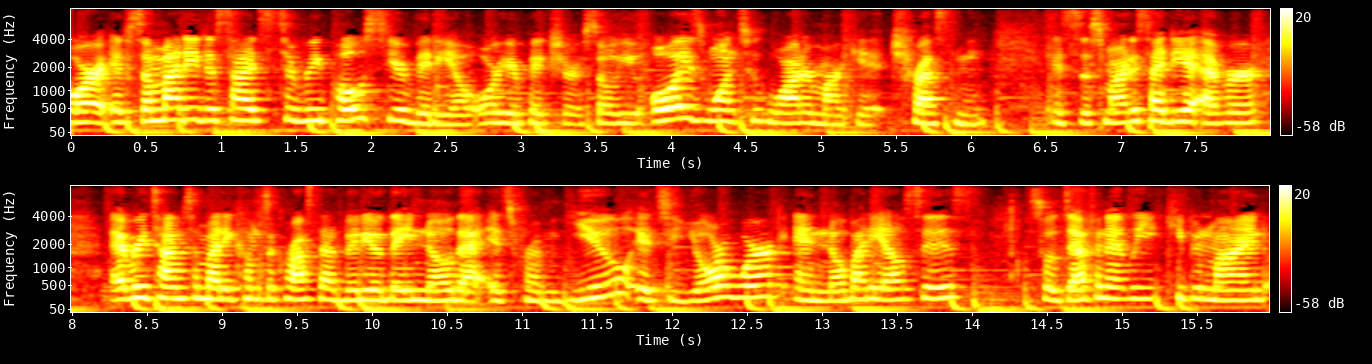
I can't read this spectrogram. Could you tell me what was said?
or if somebody decides to repost your video or your picture. So you always want to watermark it trust me. It's the smartest idea ever. Every time somebody comes across that video they know that it's from you it's your work and nobody else's. So definitely keep in mind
